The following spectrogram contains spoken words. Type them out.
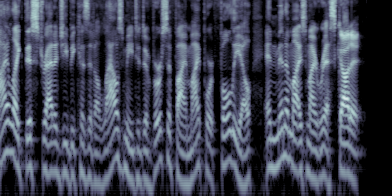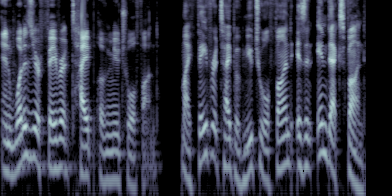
I like this strategy because it allows me to diversify my portfolio and minimize my risk. Got it. And what is your favorite type of mutual fund? My favorite type of mutual fund is an index fund.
